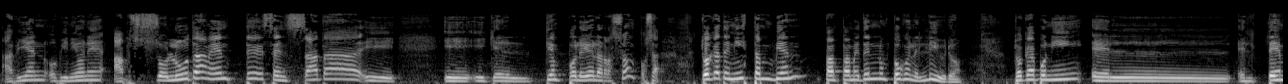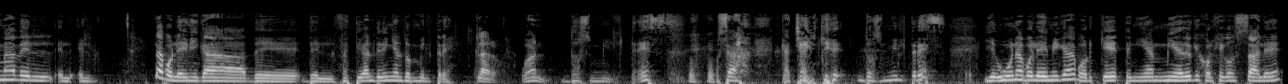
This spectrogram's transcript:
habían opiniones absolutamente sensatas y, y, y que el tiempo le dio la razón. O sea, tú acá tenís también, para meternos un poco en el libro, tú acá poní el, el tema del... el- el- la polémica de- del Festival de Viña del 2003. Claro. Bueno, 2003. O sea, ¿cachai que 2003? Y hubo una polémica porque tenían miedo que Jorge González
